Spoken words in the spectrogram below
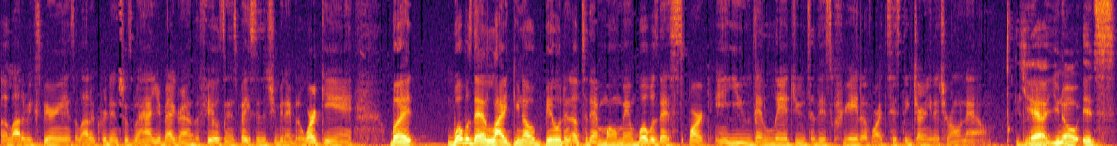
a lot of experience, a lot of credentials behind your background, the fields and spaces that you've been able to work in. But what was that like, you know, building up to that moment? What was that spark in you that led you to this creative, artistic journey that you're on now? Yeah, you know, it's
